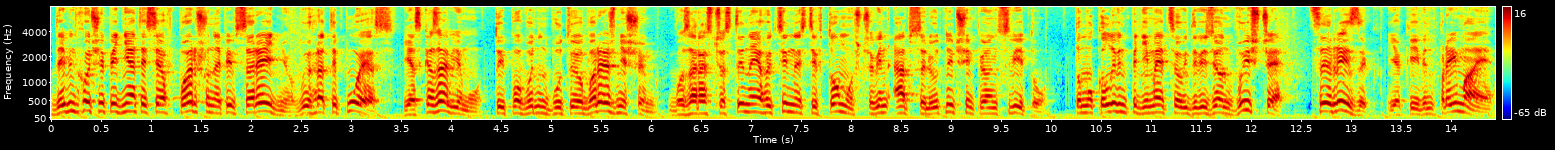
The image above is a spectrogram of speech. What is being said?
де він хоче піднятися в першу напівсередню, виграти пояс. Я сказав йому: ти повинен бути обережнішим, бо зараз частина його цінності в тому, що він абсолютний чемпіон світу. Тому, коли він підійметься у дивізіон вище, це ризик, який він приймає.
